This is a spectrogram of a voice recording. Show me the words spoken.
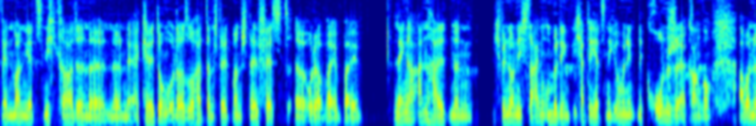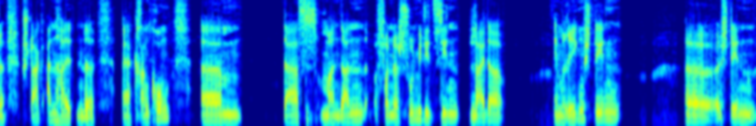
wenn man jetzt nicht gerade eine, eine, eine Erkältung oder so hat, dann stellt man schnell fest äh, oder bei, bei länger anhaltenden ich will noch nicht sagen unbedingt, ich hatte jetzt nicht unbedingt eine chronische Erkrankung, aber eine stark anhaltende Erkrankung, ähm, dass man dann von der Schulmedizin leider im Regen stehen, äh, stehen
